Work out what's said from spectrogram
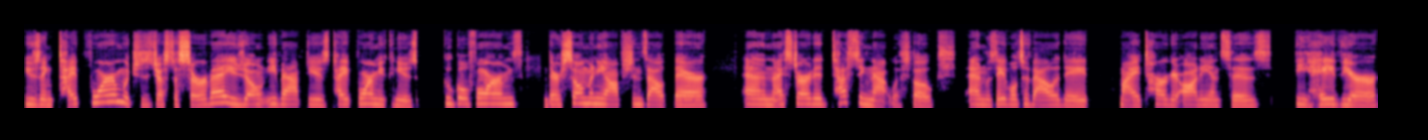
using Typeform, which is just a survey. You don't even have to use Typeform. You can use Google Forms. There's so many options out mm-hmm. there. And I started testing that with folks and was able to validate my target audience's behavior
